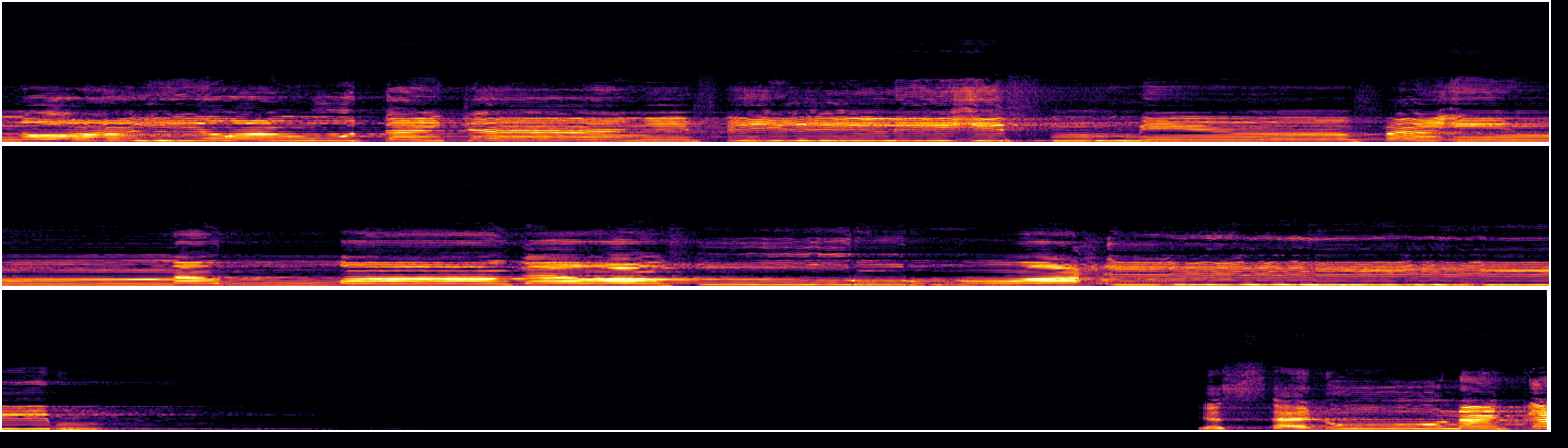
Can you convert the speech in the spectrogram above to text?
غير متجانف لإثم فإن الله غفور رحيم. يسألونك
